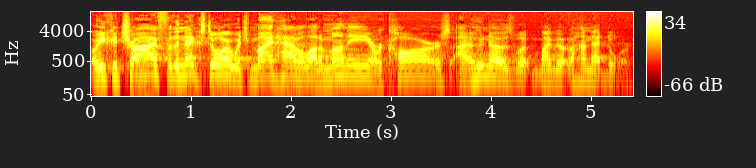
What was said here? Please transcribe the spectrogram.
or you could try for the next door, which might have a lot of money or cars. Who knows what might be behind that door.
